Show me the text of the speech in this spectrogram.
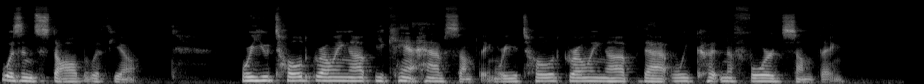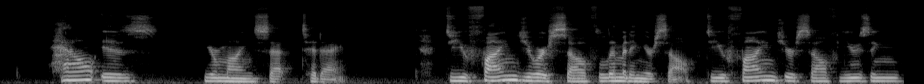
was installed with you? Were you told growing up you can't have something? Were you told growing up that we couldn't afford something? How is your mindset today? Do you find yourself limiting yourself? Do you find yourself using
